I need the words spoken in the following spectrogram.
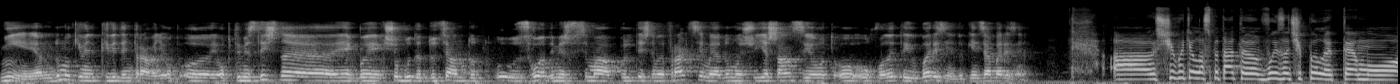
Ні, я не думаю, квітень, травень. Е, оптимістично, якби якщо буде досягнуто згоди між всіма політичними фракціями, я думаю, що є шанси його ухвалити і в березні, до кінця березня. Ще хотіла спитати, ви зачепили тему,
